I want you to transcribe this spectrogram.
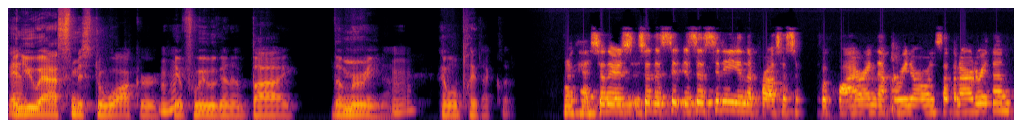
And you asked Mr. Walker Mhm. if we were going to buy the marina. Mhm. And we'll play that clip. Okay, so there's, so the, is the city in the process of acquiring that marina on Southern Artery then?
